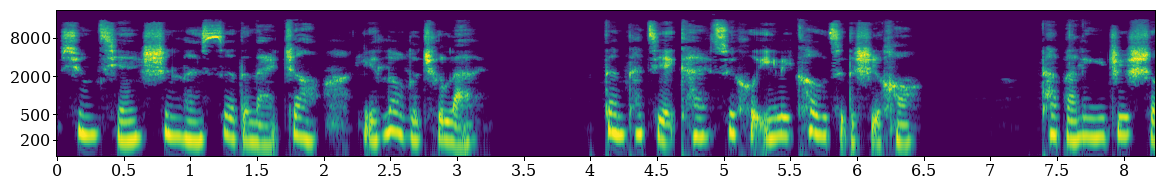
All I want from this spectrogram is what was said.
胸前深蓝色的奶罩也露了出来。当他解开最后一粒扣子的时候，他把另一只手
